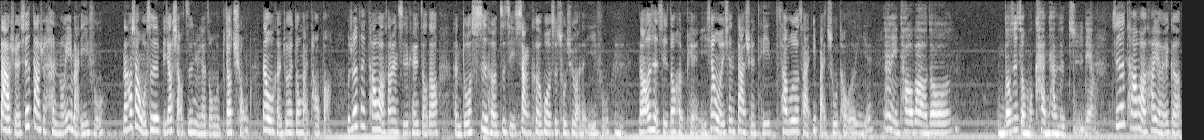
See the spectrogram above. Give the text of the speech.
大学其实大学很容易买衣服，然后像我是比较小资女那种，我比较穷，那我可能就会都买淘宝。我觉得在淘宝上面其实可以找到很多适合自己上课或者是出去玩的衣服，嗯，然后而且其实都很便宜，像我一件大学 T 差不多才一百出头而已。那你淘宝都，你都是怎么看它的质量？其实淘宝它有一个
